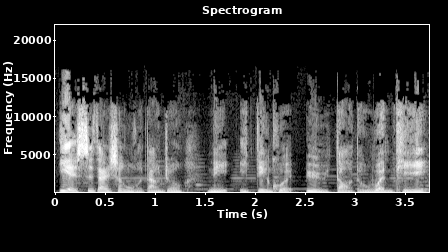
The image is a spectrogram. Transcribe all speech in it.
也是在生活当中你一定会遇到的问题。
